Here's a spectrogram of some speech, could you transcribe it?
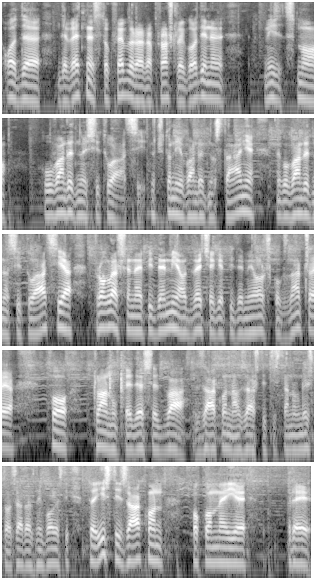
Od 19. februara prošle godine mi smo u vanrednoj situaciji. Znači, to nije vanredno stanje, nego vanredna situacija. Proglašena epidemija od većeg epidemiološkog značaja po članu 52 zakona o zaštiti stanovništva od zaraznih bolesti. To je isti zakon po kome je pre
